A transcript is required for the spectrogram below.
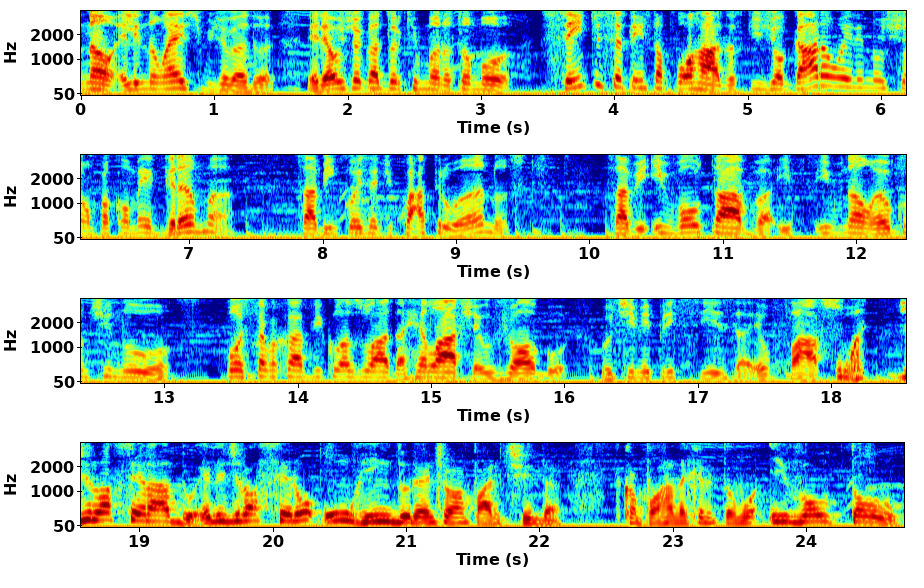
Não, ele não é esse tipo de jogador. Ele é o jogador que, mano, tomou 170 porradas que jogaram ele no chão para comer grama sabe, em coisa de quatro anos, sabe, e voltava, e, e não, eu continuo. Pô, você tá com a clavícula zoada, relaxa, eu jogo. O time precisa, eu faço. Dilacerado, ele dilacerou um rim durante uma partida com a porrada que ele tomou e voltou.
